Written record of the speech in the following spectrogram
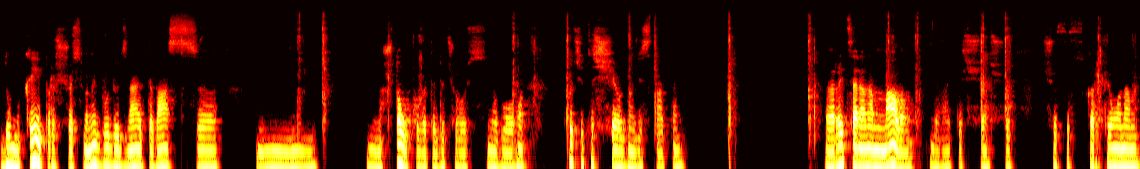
думки про щось, вони будуть, знаєте, вас е, наштовхувати до чогось нового. Хочеться ще одну дістати. Рицаря нам мало. Давайте ще що, що з скорпіоном.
